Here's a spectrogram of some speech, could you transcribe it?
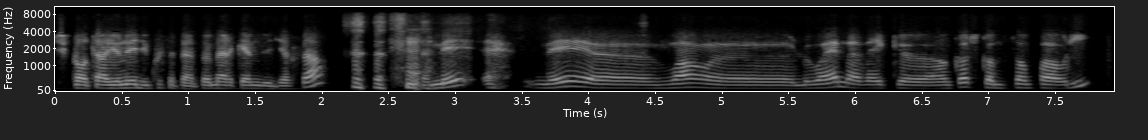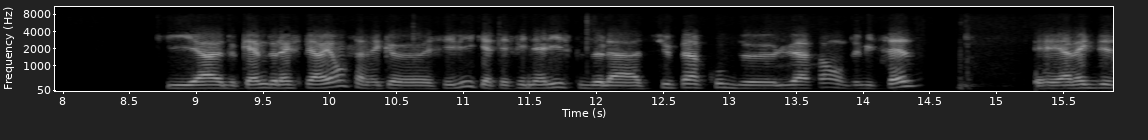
supporter lyonnais, du coup ça fait un peu mal quand même de dire ça. mais mais euh, voir euh, l'OM avec euh, un coach comme Sampaoli, qui a de, quand même de l'expérience avec euh, Séville, qui a été finaliste de la Super Coupe de l'UEFA en 2016. Et avec des,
